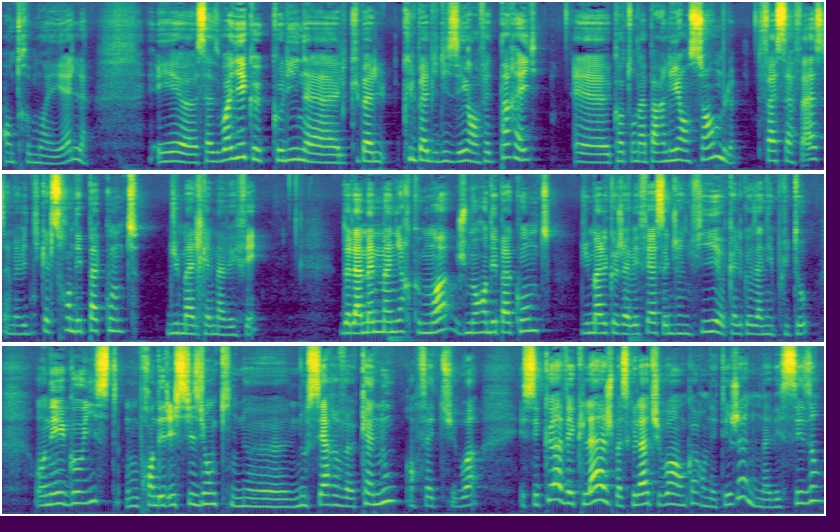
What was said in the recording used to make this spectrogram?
entre moi et elle. Et euh, ça se voyait que Colline, elle, culpabilisait. En fait, pareil, quand on a parlé ensemble, face à face, elle m'avait dit qu'elle se rendait pas compte du mal qu'elle m'avait fait. De la même manière que moi, je me rendais pas compte du mal que j'avais fait à cette jeune fille quelques années plus tôt. On est égoïste, on prend des décisions qui ne nous servent qu'à nous, en fait, tu vois. Et c'est qu'avec l'âge, parce que là, tu vois, encore, on était jeunes, on avait 16 ans.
